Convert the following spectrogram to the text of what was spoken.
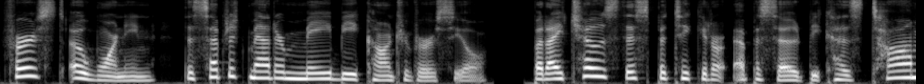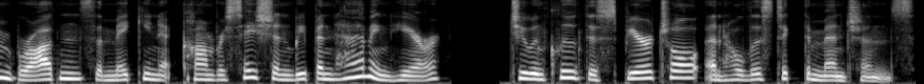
First, a warning the subject matter may be controversial, but I chose this particular episode because Tom broadens the Making It conversation we've been having here to include the spiritual and holistic dimensions.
